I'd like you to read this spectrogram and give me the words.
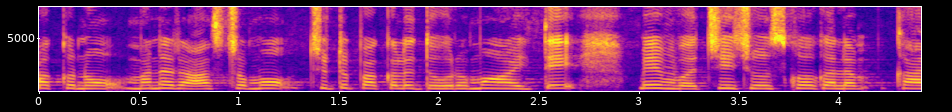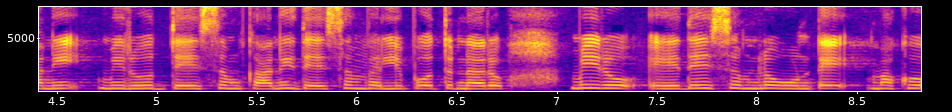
పక్కనో మన రాష్ట్రమో చుట్టుపక్కల దూరమో అయితే మేము వచ్చి చూసుకోగలం. కానీ మీరు దేశం కానీ దేశం వెళ్ళిపోతున్నారు. మీరు ఏ దేశంలో ఉంటే మాకు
